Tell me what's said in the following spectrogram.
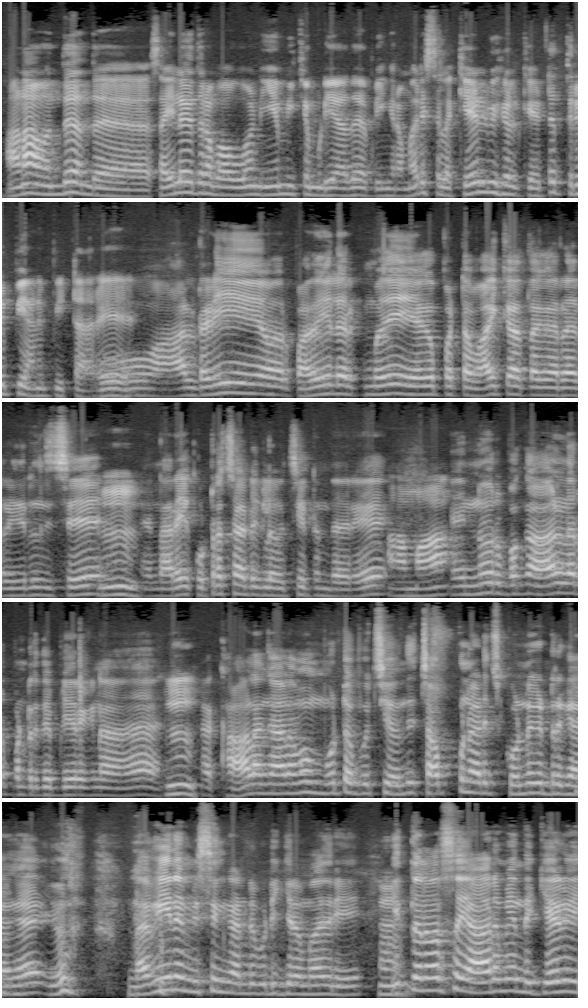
ஆனா வந்து அந்த சைலேந்திர பாபுவை நியமிக்க முடியாது அப்படிங்கிற மாதிரி சில கேள்விகள் கேட்டு திருப்பி அனுப்பிட்டாரு. ஆல்ரெடி அவர் பதவியில இருக்கும்போதே ஏகப்பட்ட வாய்க்கா தகராறு இருந்துச்சு நிறைய குற்றச்சாட்டுகளை வச்சிட்டு இருந்தாரு. ஆமா. இன்னொரு பக்கம் ஆளுநர் பண்றது எப்படி இருக்குன்னா காலங்காலமா மூட்டை பூச்சி வந்து சப்புன்னு அடிச்சு கொண்டுகிட்டு இருக்காங்க. நவீன மிஷின் கண்டுபிடிக்கிற மாதிரி. இத்தனை வருஷம் யாருமே இந்த கேள்வி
